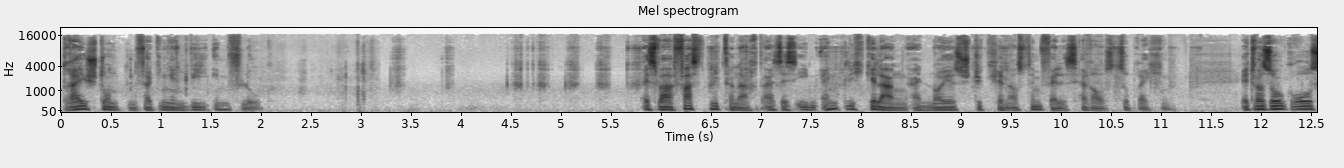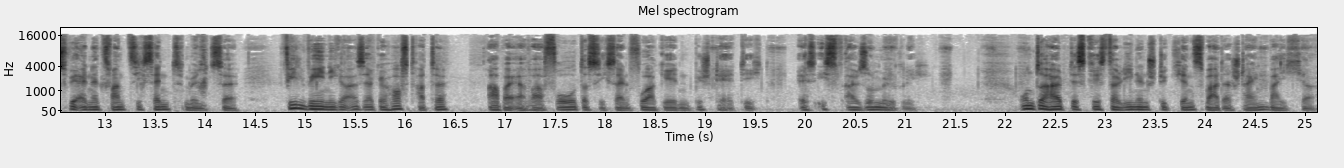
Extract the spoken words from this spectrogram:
Drei Stunden vergingen wie im Flug. Es war fast Mitternacht, als es ihm endlich gelang, ein neues Stückchen aus dem Fels herauszubrechen. Etwa so groß wie eine 20-Cent-Münze, viel weniger als er gehofft hatte, aber er war froh, dass sich sein Vorgehen bestätigt. Es ist also möglich. Unterhalb des kristallinen Stückchens war der Stein weicher.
